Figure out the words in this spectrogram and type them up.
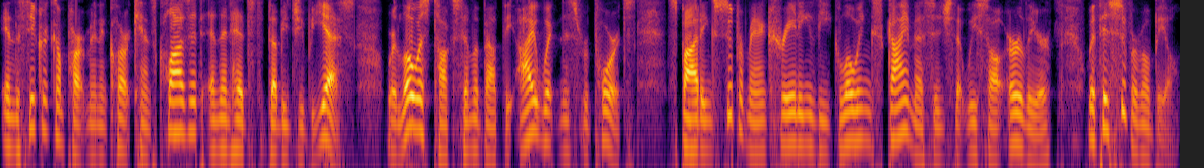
in the secret compartment in Clark Kent's closet and then heads to WGBS, where Lois talks to him about the eyewitness reports spotting Superman creating the glowing sky message that we saw earlier with his supermobile.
